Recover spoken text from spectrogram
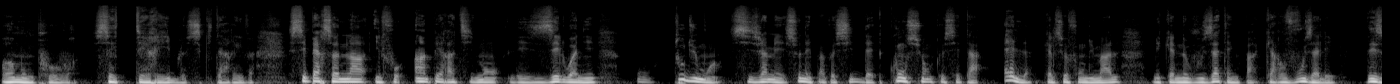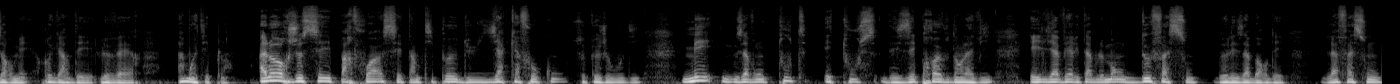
Oh mon pauvre, c'est terrible ce qui t'arrive. Ces personnes-là, il faut impérativement les éloigner, ou tout du moins, si jamais ce n'est pas possible, d'être conscient que c'est à elles qu'elles se font du mal, mais qu'elles ne vous atteignent pas, car vous allez désormais regarder le verre à moitié plein. Alors je sais, parfois c'est un petit peu du yaka faucon ce que je vous dis, mais nous avons toutes et tous des épreuves dans la vie et il y a véritablement deux façons de les aborder. La façon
